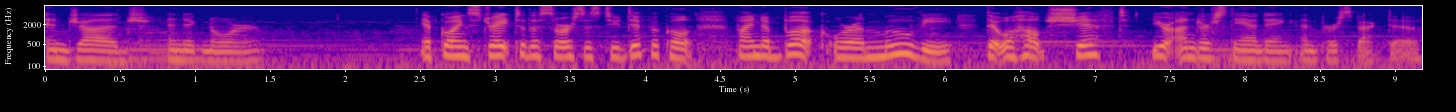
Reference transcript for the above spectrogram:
and judge and ignore? If going straight to the source is too difficult, find a book or a movie that will help shift your understanding and perspective.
